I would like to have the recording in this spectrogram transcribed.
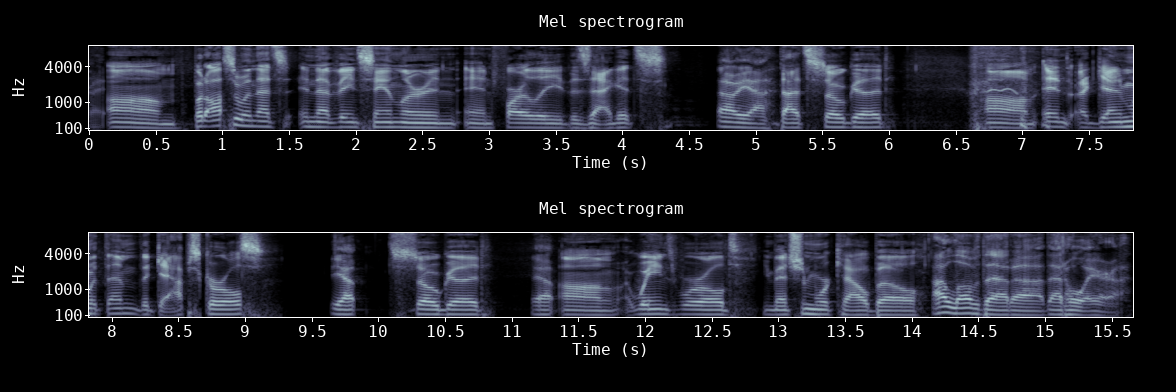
Right. Um, but also in that's in that vein, Sandler and and Farley, the Zagat's. Oh yeah. That's so good. Um, and again with them, the Gaps girls, Yep. so good. Yep. Um, Wayne's World. You mentioned more cowbell. I love that uh, that whole era.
